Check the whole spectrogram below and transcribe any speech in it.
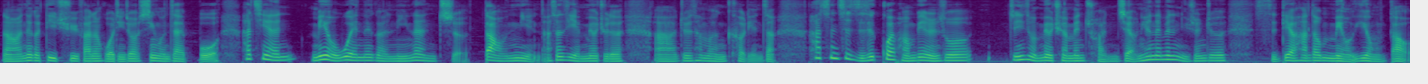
然后那个地区发生火警之后，新闻在播，他竟然没有为那个罹难者悼念啊，甚至也没有觉得啊，就是他们很可怜这样。他甚至只是怪旁边人说，你怎么没有去那边传教？你看那边的女生就死掉，他都没有用到。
